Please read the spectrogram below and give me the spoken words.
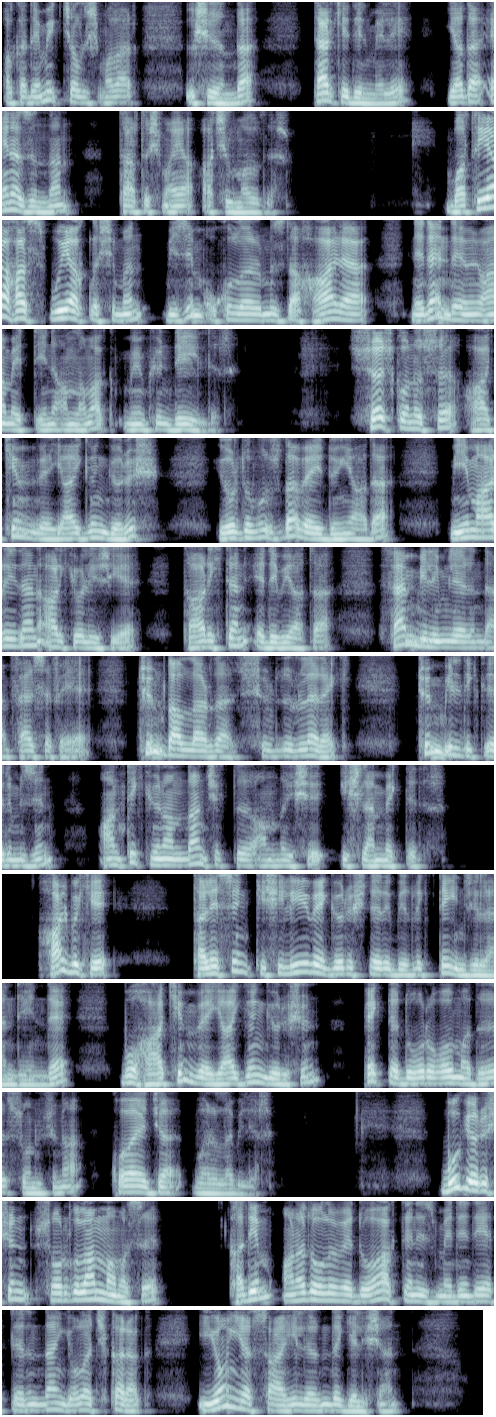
akademik çalışmalar ışığında terk edilmeli ya da en azından tartışmaya açılmalıdır. Batıya has bu yaklaşımın bizim okullarımızda hala neden devam ettiğini anlamak mümkün değildir. Söz konusu hakim ve yaygın görüş, yurdumuzda ve dünyada mimariden arkeolojiye, tarihten edebiyata, fen bilimlerinden felsefeye tüm dallarda sürdürülerek tüm bildiklerimizin antik Yunan'dan çıktığı anlayışı işlenmektedir. Halbuki Thales'in kişiliği ve görüşleri birlikte incelendiğinde bu hakim ve yaygın görüşün pek de doğru olmadığı sonucuna kolayca varılabilir. Bu görüşün sorgulanmaması kadim Anadolu ve Doğu Akdeniz medeniyetlerinden yola çıkarak İonya sahillerinde gelişen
